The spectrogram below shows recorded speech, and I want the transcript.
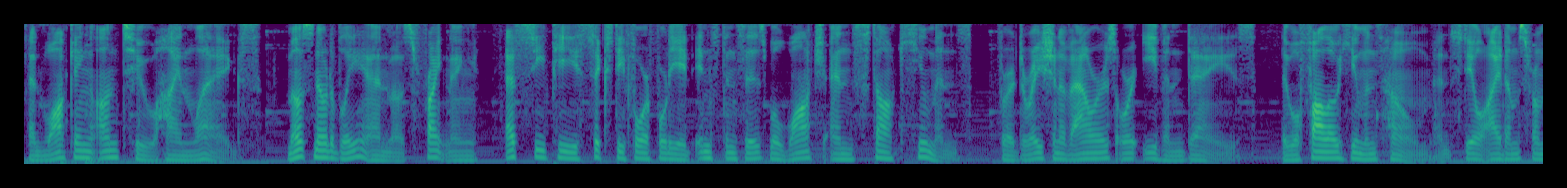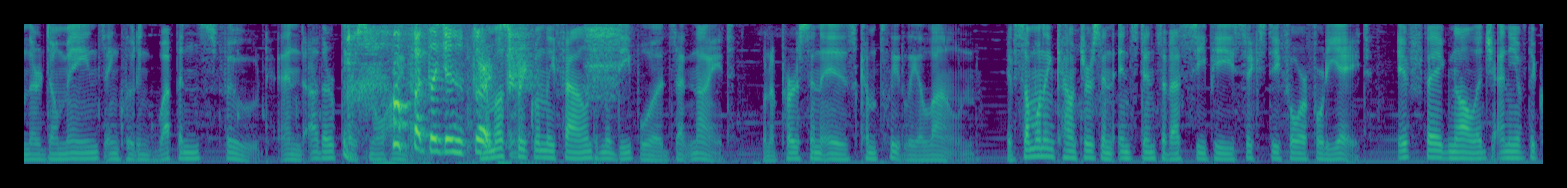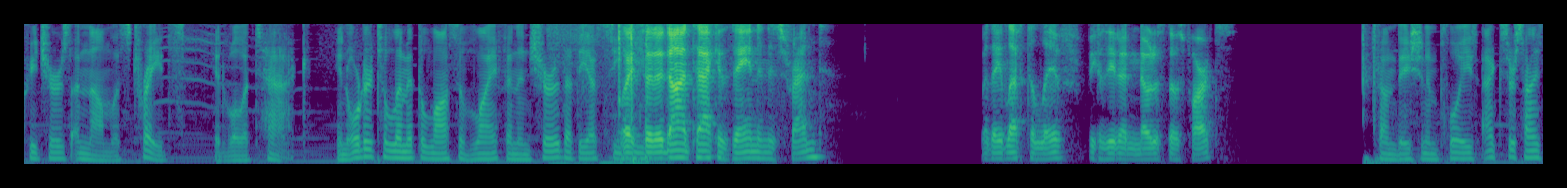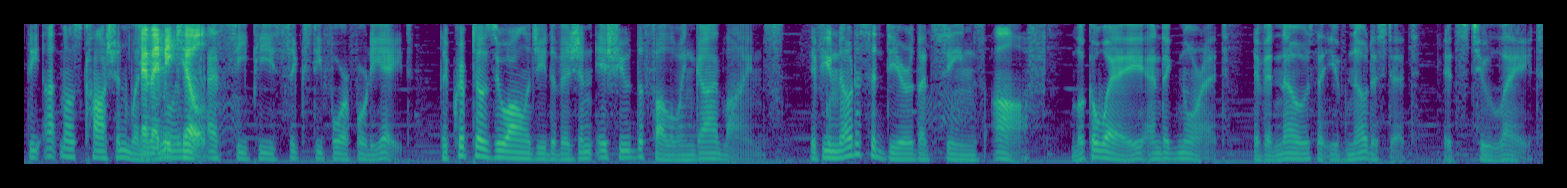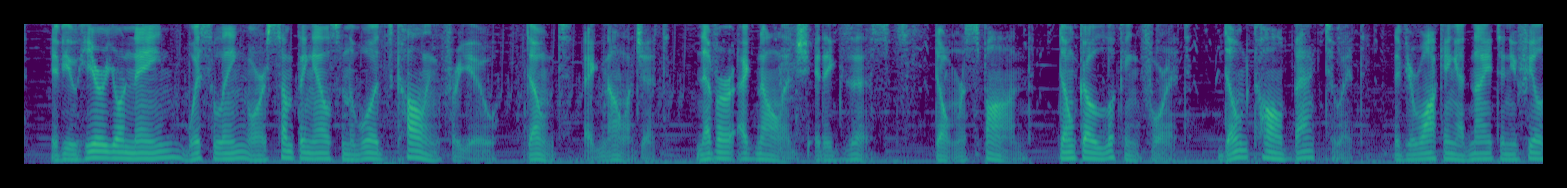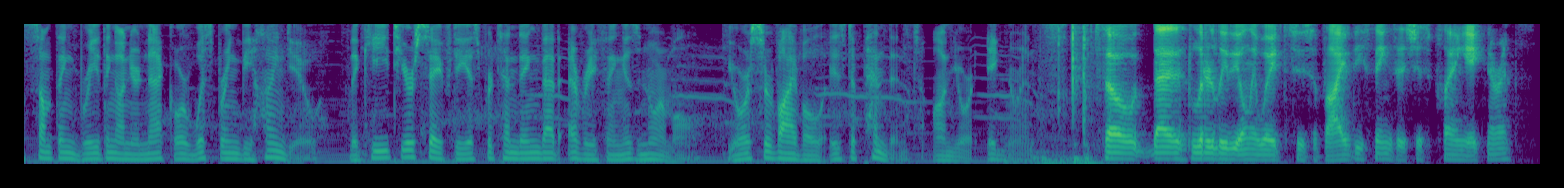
and walking on two hind legs. Most notably and most frightening, SCP-6448 instances will watch and stalk humans for a duration of hours or even days. They will follow humans home and steal items from their domains including weapons, food, and other personal items. They're most frequently found in the deep woods at night when a person is completely alone. If someone encounters an instance of SCP-6448, if they acknowledge any of the creature's anomalous traits, it will attack. In order to limit the loss of life and ensure that the SCP Wait, so did not attack Zane and his friend? Were they left to live because he didn't notice those parts? Foundation employees exercise the utmost caution when Can they be killed? with SCP-6448. The Cryptozoology Division issued the following guidelines. If you notice a deer that seems off, look away and ignore it. If it knows that you've noticed it, it's too late. If you hear your name, whistling, or something else in the woods calling for you, don't acknowledge it. Never acknowledge it exists. Don't respond. Don't go looking for it. Don't call back to it. If you're walking at night and you feel something breathing on your neck or whispering behind you, the key to your safety is pretending that everything is normal. Your survival is dependent on your ignorance. So that is literally the only way to survive these things is just playing ignorance.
